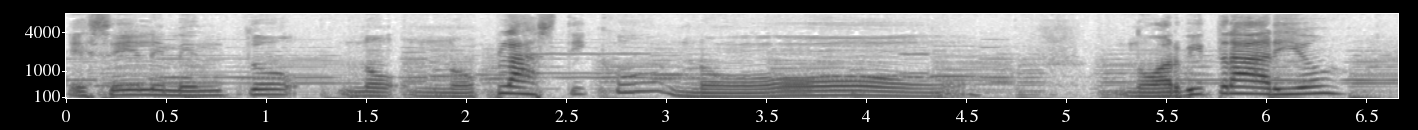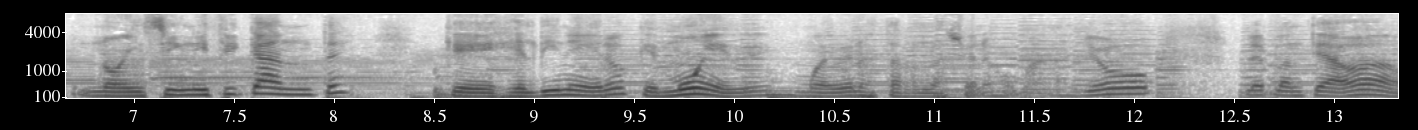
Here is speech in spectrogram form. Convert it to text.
ese elemento no, no plástico, no, no arbitrario, no insignificante, que es el dinero que mueve, mueve nuestras relaciones humanas. Yo le planteaba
